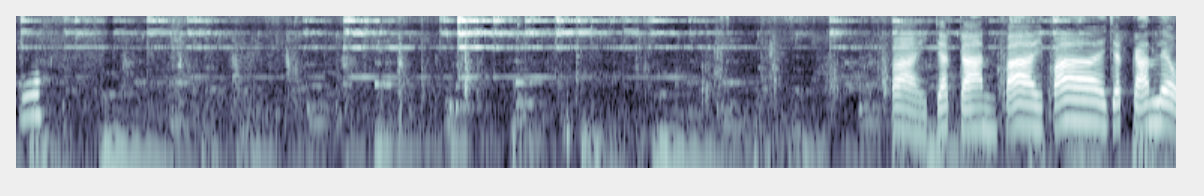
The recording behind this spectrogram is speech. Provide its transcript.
โอ้ไปจัดการไปไปจัดการแล้ว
